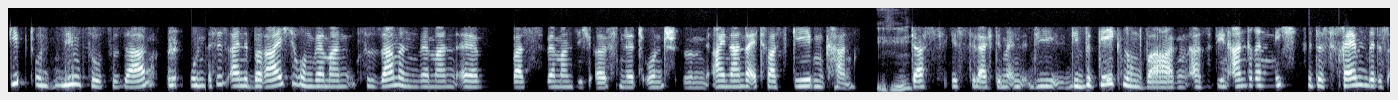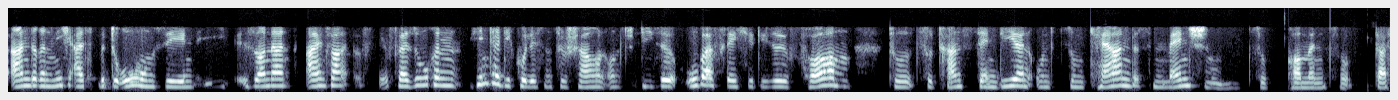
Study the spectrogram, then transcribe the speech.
gibt und nimmt sozusagen. Und es ist eine Bereicherung, wenn man zusammen, wenn man äh, was, wenn man sich öffnet und ähm, einander etwas geben kann. Mhm. Das ist vielleicht die, die Begegnung wagen, also den anderen nicht, das Fremde des anderen nicht als Bedrohung sehen, sondern einfach versuchen, hinter die Kulissen zu schauen und diese Oberfläche, diese Form zu, zu transzendieren und zum Kern des Menschen zu kommen. So, das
